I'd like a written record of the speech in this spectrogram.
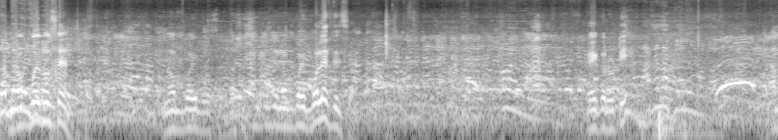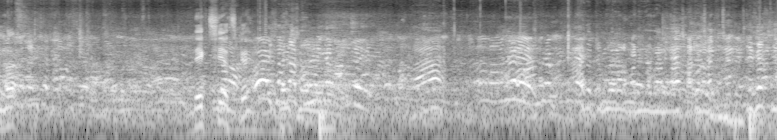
নব্বই নব্বই বলছেন নব্বই বলছেন নব্বই বলে দিয়েছে এই গরুটি আমরা দেখছি আজকে। দেখেছি।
